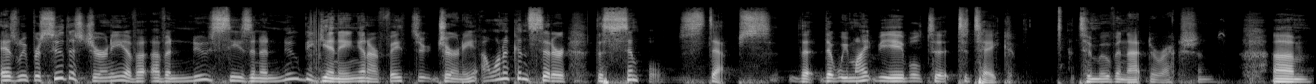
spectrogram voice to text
as we pursue this journey of a, of a new season, a new beginning in our faith journey, I want to consider the simple steps that, that we might be able to, to take to move in that direction. Um,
